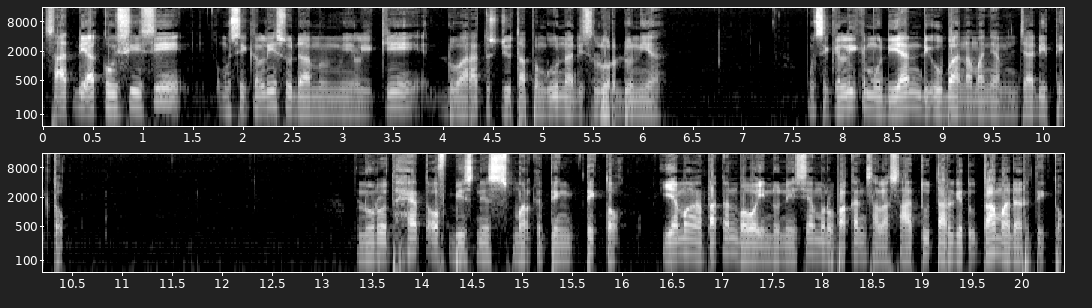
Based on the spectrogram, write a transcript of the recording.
Saat diakuisisi, Musical.ly sudah memiliki 200 juta pengguna di seluruh dunia. Musical.ly kemudian diubah namanya menjadi TikTok. Menurut Head of Business Marketing TikTok, ia mengatakan bahwa Indonesia merupakan salah satu target utama dari TikTok.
